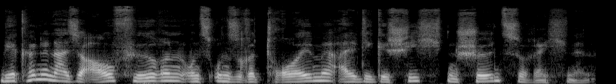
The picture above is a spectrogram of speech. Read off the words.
Wir können also aufhören, uns unsere Träume, all die Geschichten schön zu rechnen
